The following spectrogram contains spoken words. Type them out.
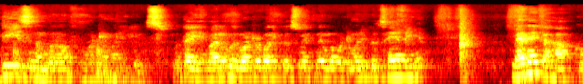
these number of water molecules. बताइए वन मोल वाटर मॉलिक्यूल्स में इतने वाटर मॉलिक्यूल्स हैं या नहीं है? मैंने कहा आपको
